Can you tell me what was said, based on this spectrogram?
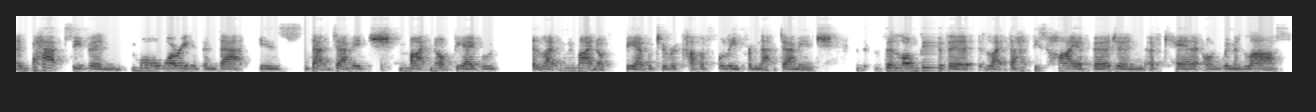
And perhaps even more worrying than that is that damage might not be able, like we might not be able to recover fully from that damage. The longer the like the, this higher burden of care on women lasts,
